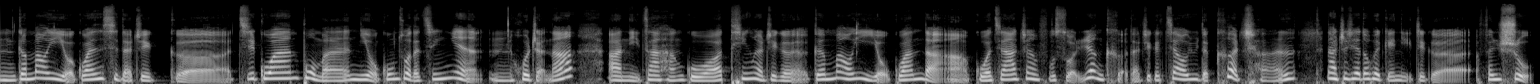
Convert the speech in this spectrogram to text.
嗯，跟贸易有关系的这个机关部门，你有工作的经验，嗯，或者呢，啊，你在韩国听了这个跟贸易有关的啊，国家政府所认可的这个教育的课程，那这些都会给你这个分数。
